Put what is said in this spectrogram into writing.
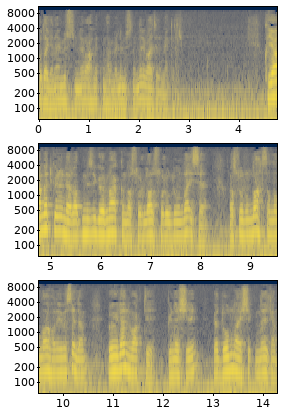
Bu da gene Müslim'de ve Ahmet bin Hanbel'in Müslim'de rivayet edilmektedir. Kıyamet gününde Rabbimizi görme hakkında sorular sorulduğunda ise Resulullah sallallahu aleyhi ve sellem öğlen vakti güneşi ve dolunay şeklindeyken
